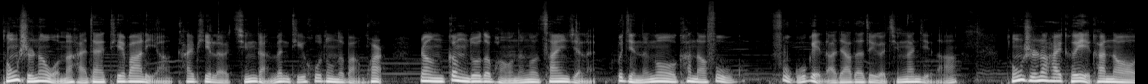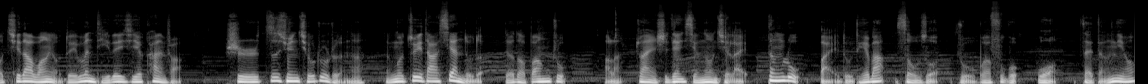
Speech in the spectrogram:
同时呢，我们还在贴吧里啊，开辟了情感问题互动的板块，让更多的朋友能够参与进来。不仅能够看到复古复古给大家的这个情感解答，同时呢，还可以看到其他网友对问题的一些看法，使咨询求助者呢，能够最大限度的得到帮助。好了，抓紧时间行动起来！登录百度贴吧，搜索主播复古，我在等你哦。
